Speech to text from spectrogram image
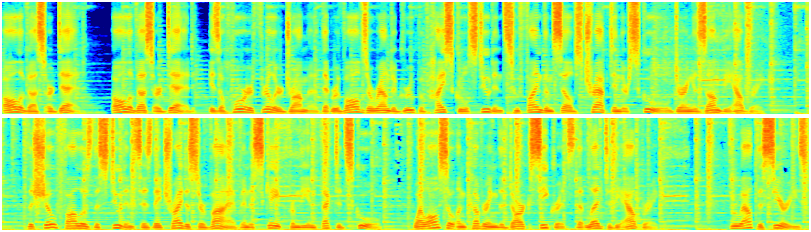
All of Us Are Dead. All of Us Are Dead is a horror thriller drama that revolves around a group of high school students who find themselves trapped in their school during a zombie outbreak. The show follows the students as they try to survive and escape from the infected school, while also uncovering the dark secrets that led to the outbreak. Throughout the series,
